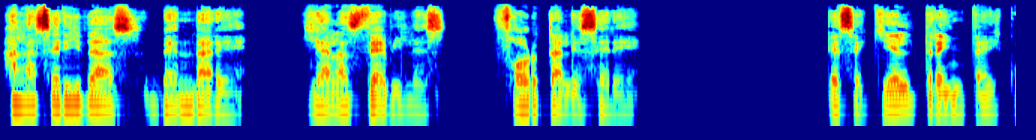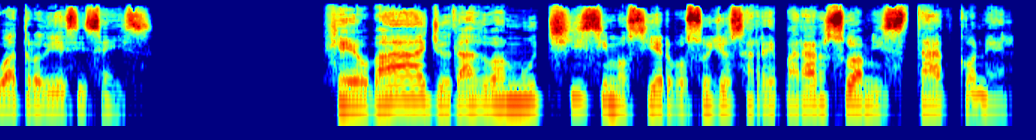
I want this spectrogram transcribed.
a las heridas vendaré, y a las débiles fortaleceré. Ezequiel 34:16 Jehová ha ayudado a muchísimos siervos suyos a reparar su amistad con él.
